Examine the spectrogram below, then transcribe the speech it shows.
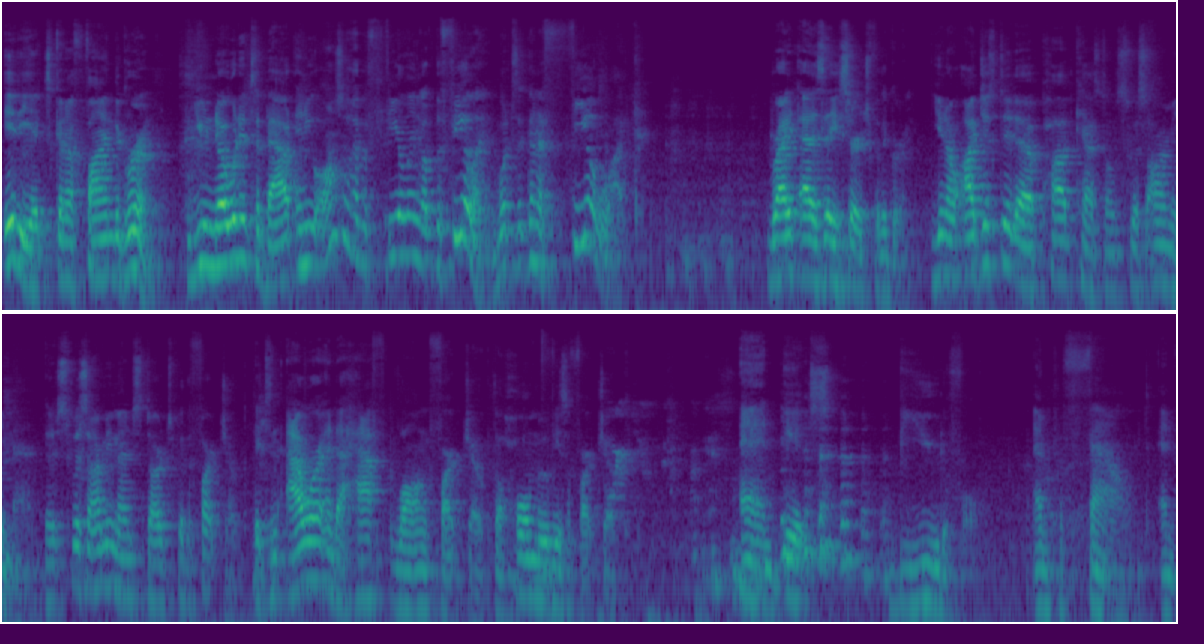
idiots going to find the groom? You know what it's about, and you also have a feeling of the feeling. What's it going to feel like? Right, as they search for the groom. You know, I just did a podcast on Swiss Army Man. Swiss Army Man starts with a fart joke. It's an hour and a half long fart joke. The whole movie is a fart joke. And it's beautiful and profound and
